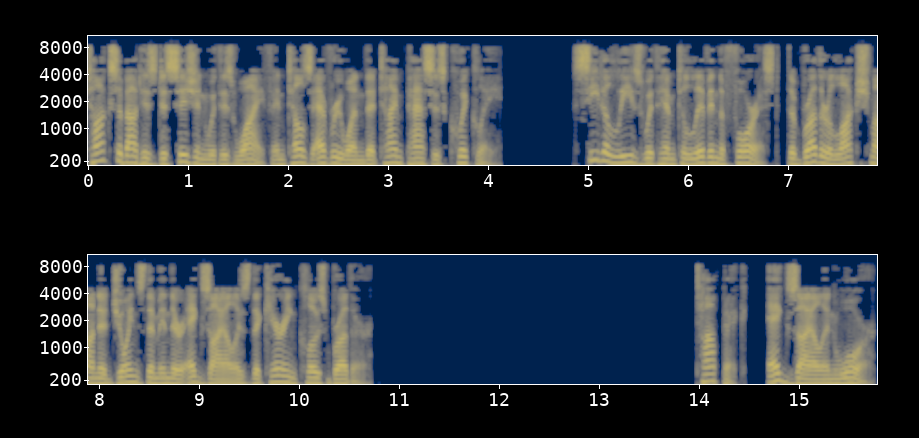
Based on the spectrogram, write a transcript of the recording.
talks about his decision with his wife and tells everyone that time passes quickly. Sita leaves with him to live in the forest, the brother Lakshmana joins them in their exile as the caring close brother. Exile and war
